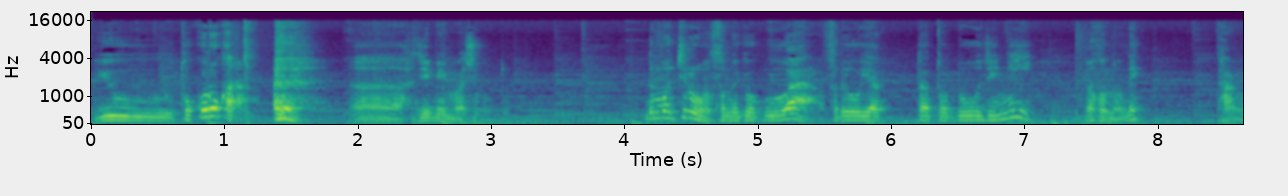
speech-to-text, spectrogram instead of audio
というところから あ始めましょうと。でもちろんその曲はそれをやったと同時に、まあ、このねパン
